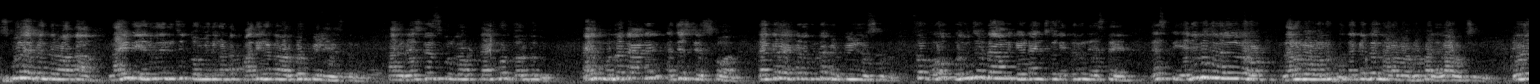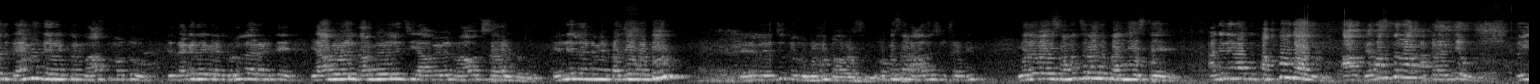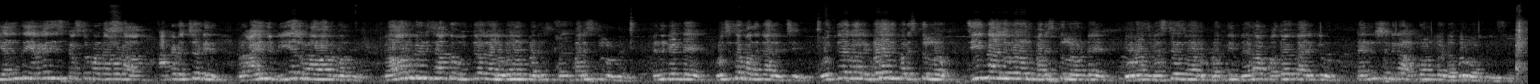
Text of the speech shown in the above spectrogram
స్కూల్ అయిపోయిన తర్వాత నైట్ ఎనిమిది నుంచి తొమ్మిది గంట పది గంట వరకు కూడా ఫీల్ చేస్తుంది అది రెసిడెన్స్ స్కూల్ కాబట్టి టైం కూడా దొరకదు. టైం ఉన్న టైం అడ్జస్ట్ చేసుకోవాలి. దగ్గర ఎక్కడ కూడా అక్కడ ఫీల్ చేసుకుంటాం సో కొంచెం టైం కేటాయించుకుని ఇద్దరు చేస్తే జస్ట్ ఎనిమిది నెలల్లో నలభై వేల రూపాయలు దగ్గర దగ్గర నలభై రూపాయలు ఎలా వచ్చింది? ఈ రోజు డైమండ్ డైరెక్టర్ లాస్ట్ మంత్ దగ్గర దగ్గర గురువు గారు యాభై వేలు నలభై వేలు నుంచి యాభై వేలు రావచ్చు సార్ అంటున్నారు. ఎన్ని నెలలు అంటే మేము పని ఎనిమిది నుంచి తొమ్మిది నెలలు కావాల్సింది ఒకసారి ఆలోచించండి. ఇరవై సంవత్సరాలు పనిచేస్తే అంటే నేను అది తక్కువ కాదు. ఆ వ్యవస్థలో అక్కడ అంతే ఉంది నువ్వు ఎంత ఎరగదీసి కష్టపడ్డా కూడా అక్కడ వచ్చేది ఐదు డిఎల్ రావాలి మాకు. గవర్నమెంట్ శాతం ఉద్యోగాలు ఇవ్వలేని పరిస్థితి- పరిస్థితులు ఉన్నాయి. ఎందుకంటే ఉచిత పథకాలు ఇచ్చి ఉద్యోగాలు ఇవ్వలేని పరిస్థితుల్లో జీతాలు ఇవ్వలేని పరిస్థితుల్లో ఉంటే ఈ రోజు వెస్టేజ్ వారు ప్రతి నెల పదో తారీఖు టెన్షన్గా డబ్బులు పడుతుంది సార్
